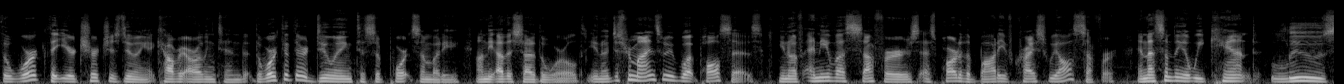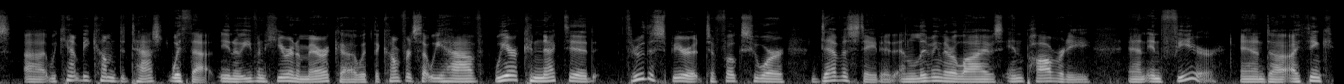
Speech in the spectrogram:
the work that your church is doing at Calvary Arlington, the, work that they're doing to support somebody on the other side of the world, you know, just reminds me of what Paul says. You know, if any of us suffers as part of the body of Christ, we all suffer, and that's something that we can't lose. Uh, we can't become detached with that. You know, even here in America, with the comforts that we have, we are connected through the Spirit to folks who are devastated and living their lives in poverty and in fear. And uh, I think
